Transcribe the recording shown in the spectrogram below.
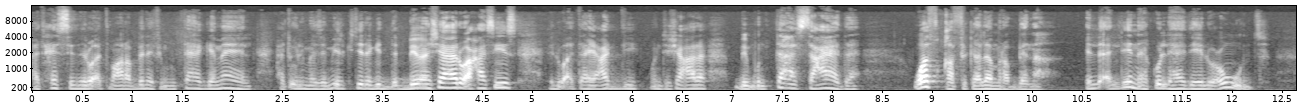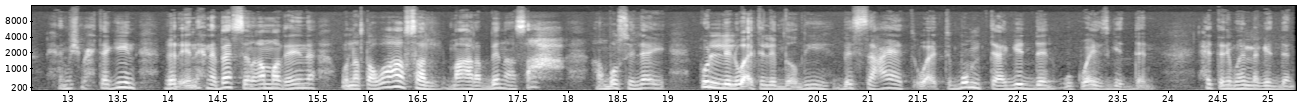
هتحس إن الوقت مع ربنا في منتهى الجمال. هتقولي مزامير كتيرة جدا بمشاعر وأحاسيس الوقت هيعدي وأنت شاعرة بمنتهى السعادة واثقة في كلام ربنا. اللي قال لنا كل هذه الوعود إحنا مش محتاجين غير إن إحنا بس نغمض عينينا ونتواصل مع ربنا. صح هنبص نلاقي كل الوقت اللي بنقضيه بالساعات وقت ممتع جدا وكويس جدا. الحتة دي مهمة جدا.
